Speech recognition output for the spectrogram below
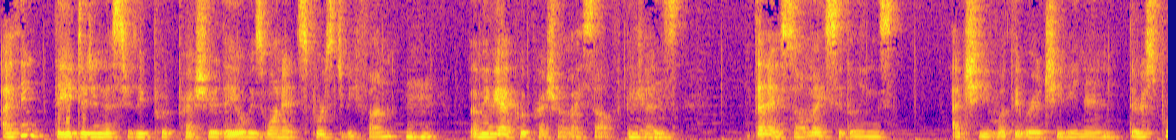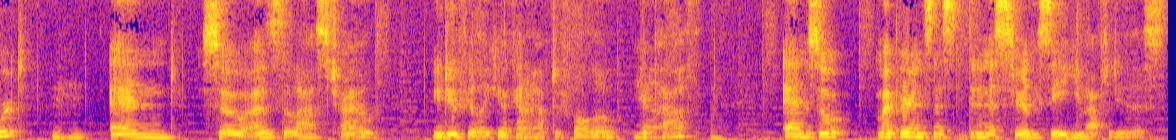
I think they didn't necessarily put pressure. They always wanted sports to be fun, Mm-hmm. but maybe I put pressure on myself because then I saw my siblings achieve what they were achieving in their sport. Mm-hmm. And so, as the last child, you do feel like you kind of have to follow the path. And so, my parents ne- didn't necessarily say, you have to do this.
